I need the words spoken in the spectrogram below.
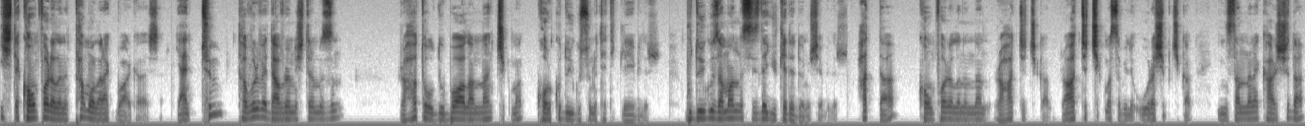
İşte konfor alanı tam olarak bu arkadaşlar. Yani tüm tavır ve davranışlarımızın rahat olduğu bu alandan çıkmak korku duygusunu tetikleyebilir. Bu duygu zamanla sizde yüke de dönüşebilir. Hatta konfor alanından rahatça çıkan, rahatça çıkmasa bile uğraşıp çıkan insanlara karşı da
